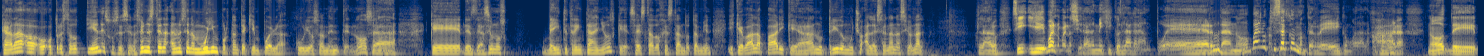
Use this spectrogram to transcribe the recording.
cada otro estado tiene sus escenas. Hay una escena, hay una escena muy importante aquí en Puebla, curiosamente, ¿no? O sea, que desde hace unos 20, 30 años que se ha estado gestando también y que va a la par y que ha nutrido mucho a la escena nacional. Claro, sí, y bueno, bueno, Ciudad de México es la gran puerta, ¿no? Bueno, quizá con Monterrey, con Guadalajara, ¿no? De,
